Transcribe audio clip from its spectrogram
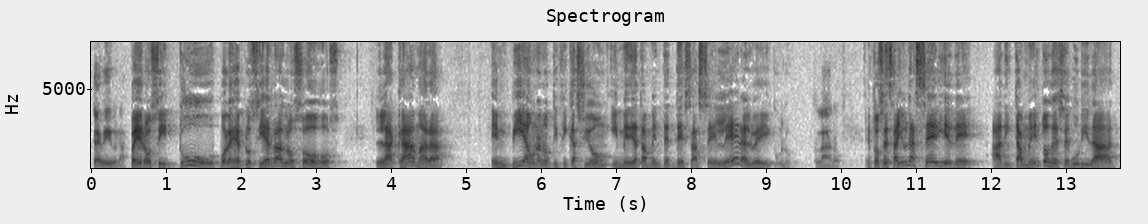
Te vibra. Pero si tú, por ejemplo, cierras los ojos, la cámara envía una notificación, inmediatamente desacelera el vehículo. Claro. Entonces hay una serie de aditamentos de seguridad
